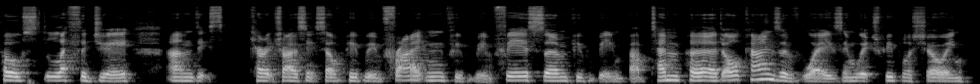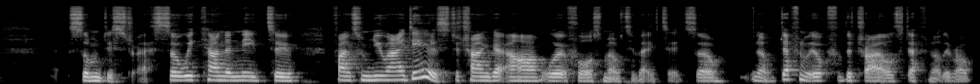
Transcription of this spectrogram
post lethargy, and it's characterizing itself people being frightened, people being fearsome, people being bad tempered, all kinds of ways in which people are showing some distress. So we kind of need to find some new ideas to try and get our workforce motivated. So, no, definitely up for the trials, definitely, Rob.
